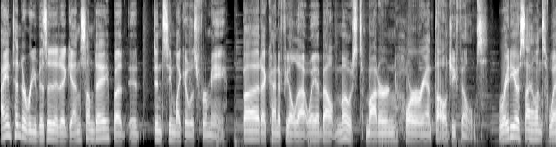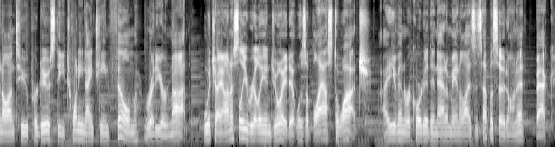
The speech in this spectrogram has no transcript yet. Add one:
I intend to revisit it again someday, but it didn't seem like it was for me. But I kind of feel that way about most modern horror anthology films. Radio Silence went on to produce the 2019 film Ready or Not. which I honestly really enjoyed. It was a blast to watch. I even recorded an Adam Analyzes episode on it back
